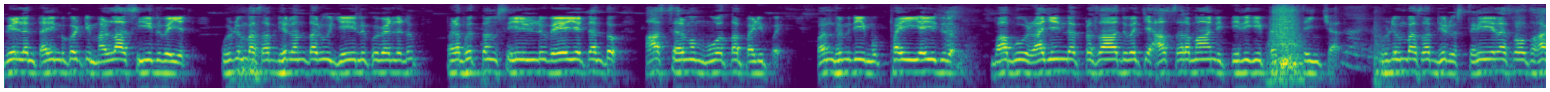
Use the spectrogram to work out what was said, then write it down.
వీళ్ళని తరిమి కొట్టి మళ్ళా సీలు వేయటం కుటుంబ సభ్యులందరూ జైలుకు వెళ్ళడం ప్రభుత్వం సీళ్ళు వేయటంతో ఆశ్రమం మూత పడిపోయి పంతొమ్మిది ముప్పై ఐదులో బాబు రాజేంద్ర ప్రసాద్ వచ్చి ఆశ్రమాన్ని తిరిగి ప్రతిష్ఠించారు. కుటుంబ సభ్యులు స్త్రీలతో సహా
